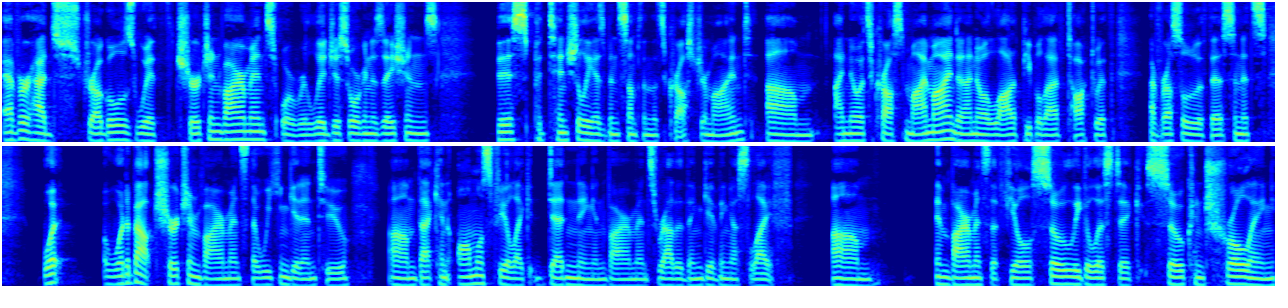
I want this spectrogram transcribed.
ever had struggles with church environments or religious organizations, this potentially has been something that's crossed your mind. Um, I know it's crossed my mind, and I know a lot of people that I've talked with have wrestled with this. And it's what what about church environments that we can get into um, that can almost feel like deadening environments rather than giving us life? Um, environments that feel so legalistic, so controlling,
